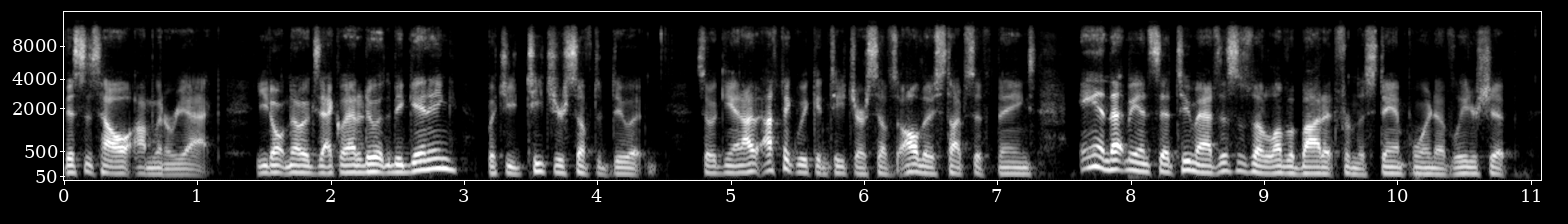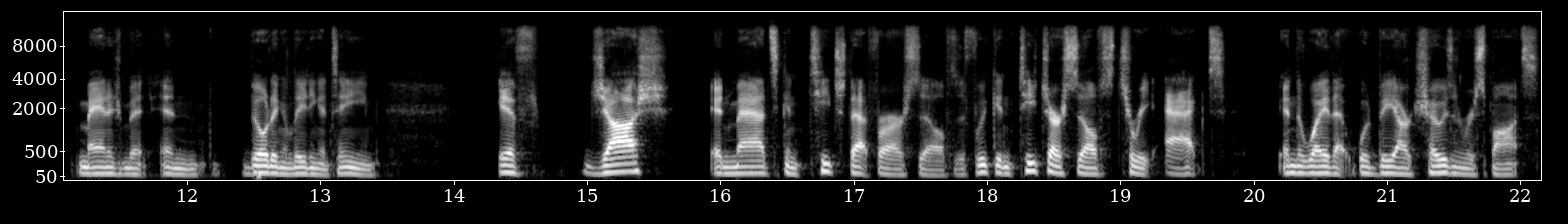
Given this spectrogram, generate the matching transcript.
This is how I'm going to react. You don't know exactly how to do it at the beginning, but you teach yourself to do it. So again, I, I, think we can teach ourselves all those types of things. And that being said, too, Mads, this is what I love about it from the standpoint of leadership, management, and building and leading a team. If Josh and Mads can teach that for ourselves, if we can teach ourselves to react in the way that would be our chosen response,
